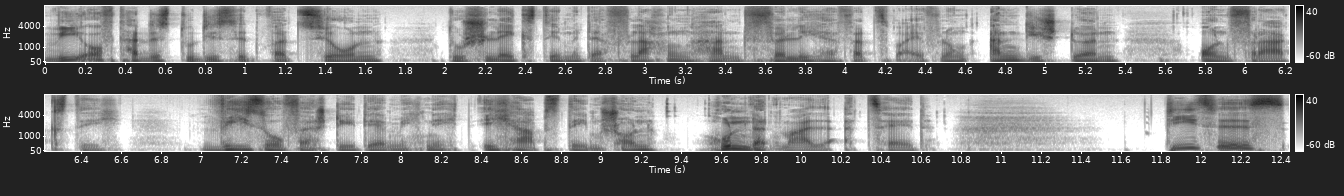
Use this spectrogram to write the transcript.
Wie oft hattest du die Situation, du schlägst dir mit der flachen Hand völliger Verzweiflung an die Stirn und fragst dich, wieso versteht er mich nicht? Ich hab's dem schon hundertmal erzählt. Dieses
